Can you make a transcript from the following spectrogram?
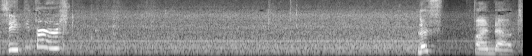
Safety first. Let's find out.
